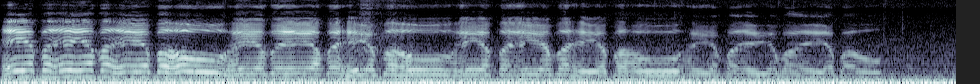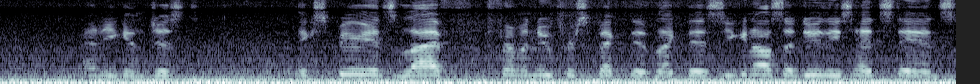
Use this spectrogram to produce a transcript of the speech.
Hey up hey up hey up ho hey up hey up hey up ho hey up hey up hey up ho hey up hey up hey up ho and you can just experience life from a new perspective like this. You can also do these headstands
